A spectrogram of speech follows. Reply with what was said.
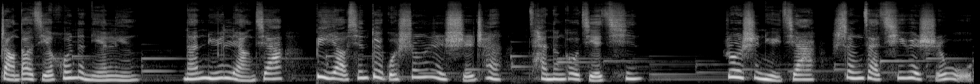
长到结婚的年龄，男女两家必要先对过生日时辰，才能够结亲。若是女家生在七月十五，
